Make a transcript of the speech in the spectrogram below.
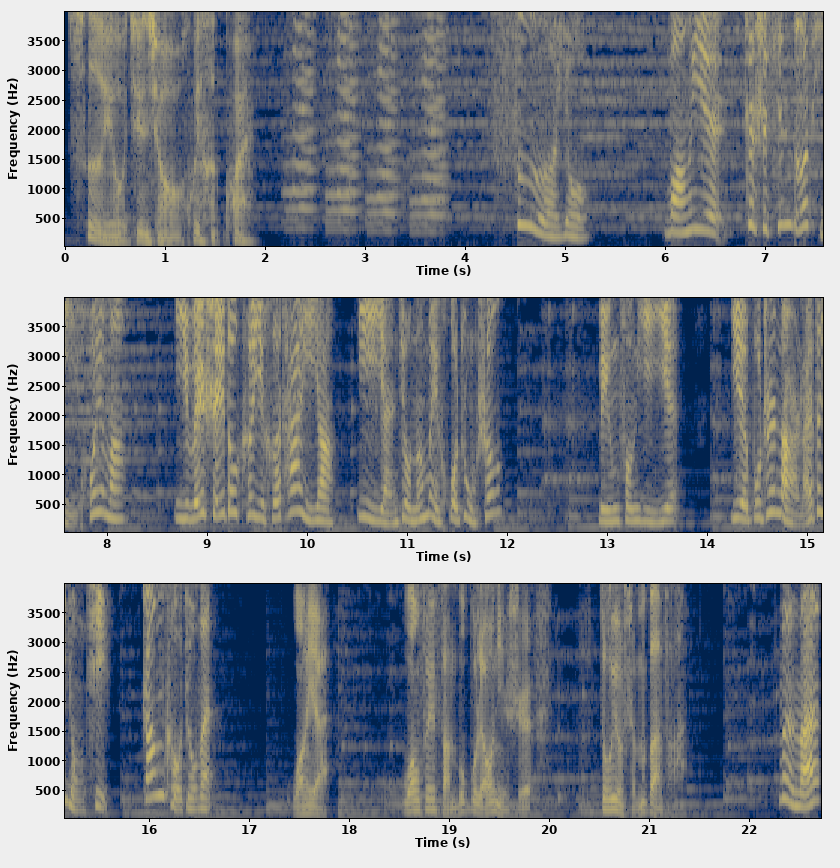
色诱见效会很快。色诱，王爷这是心得体会吗？以为谁都可以和他一样，一眼就能魅惑众生？凌峰一噎，也不知哪儿来的勇气，张口就问。王爷，王妃反驳不了你时，都用什么办法？问完，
